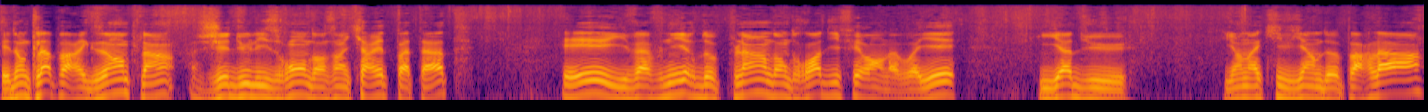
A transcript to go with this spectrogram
Et donc là, par exemple, hein, j'ai du liseron dans un carré de patates et il va venir de plein d'endroits différents. Là, vous voyez, il y a du, il y en a qui vient de par là,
